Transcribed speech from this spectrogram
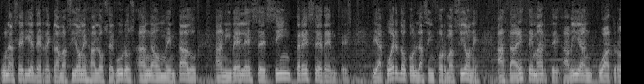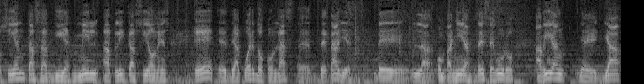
una serie de reclamaciones a los seguros han aumentado a niveles eh, sin precedentes. De acuerdo con las informaciones, hasta este martes habían 410 mil aplicaciones que, eh, de acuerdo con los detalles de la compañía de seguro, habían eh, ya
